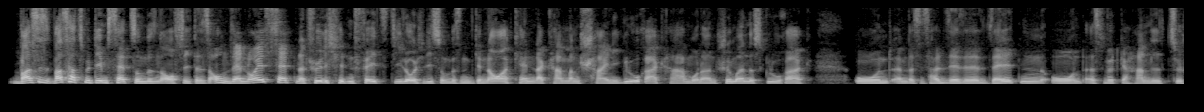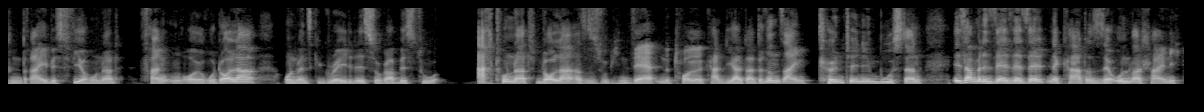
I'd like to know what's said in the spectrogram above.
was, was hat's mit dem Set so ein bisschen auf sich? Das ist auch ein sehr neues Set. Natürlich Hidden Fates, die Leute, die es so ein bisschen genauer kennen, da kann man Shiny Glurak haben oder ein schimmerndes Glurak. Und ähm, das ist halt sehr, sehr selten und es wird gehandelt zwischen 300 bis 400 Franken, Euro, Dollar. Und wenn es gegradet ist, sogar bis zu 800 Dollar, also es ist wirklich eine sehr eine teure Karte, die halt da drin sein könnte in den Boostern. Ist aber eine sehr, sehr seltene Karte, also sehr unwahrscheinlich.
